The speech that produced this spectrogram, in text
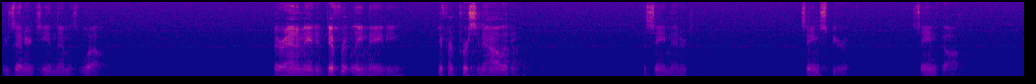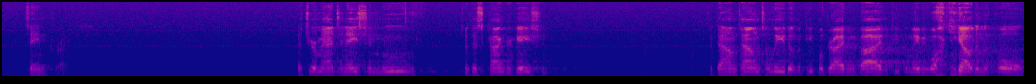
There's energy in them as well. They're animated differently, maybe, different personality, the same energy, same spirit, same God, same Christ. Let your imagination move to this congregation to downtown Toledo, the people driving by, the people maybe walking out in the cold,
